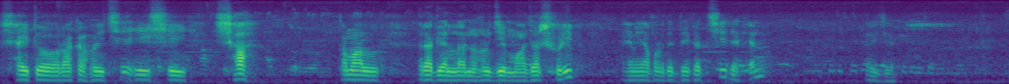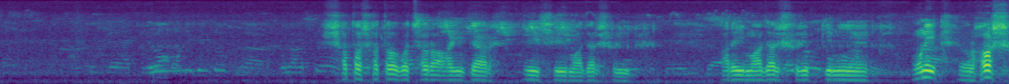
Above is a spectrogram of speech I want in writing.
সাহিত্য রাখা হয়েছে এই সেই শাহ কামাল রাজি আল্লাহ নহরুর যে মাজার শরীফ, আমি আপনাদের দেখাচ্ছি, দেখেন। এই যে। শত শত বছর আগেকার এই সেই মাজার শরীফ। আর এই মাজার শরীফকে নিয়ে অনেক রহস্য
